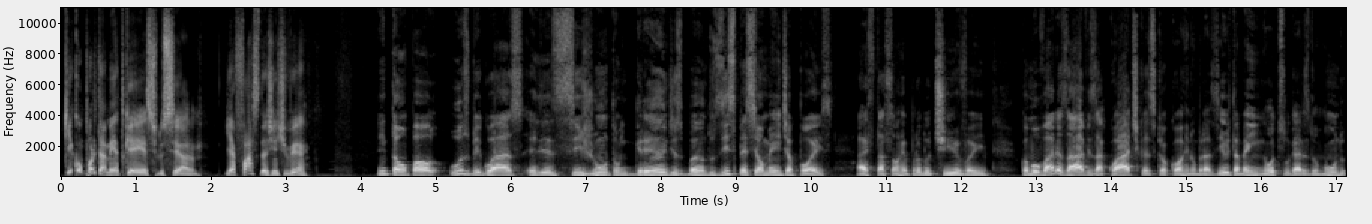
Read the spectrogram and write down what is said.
Que comportamento que é esse, Luciano? E é fácil da gente ver? Então, Paulo, os biguás eles se juntam em grandes bandos, especialmente após a estação reprodutiva. E como várias aves aquáticas que ocorrem no Brasil e também em outros lugares do mundo,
